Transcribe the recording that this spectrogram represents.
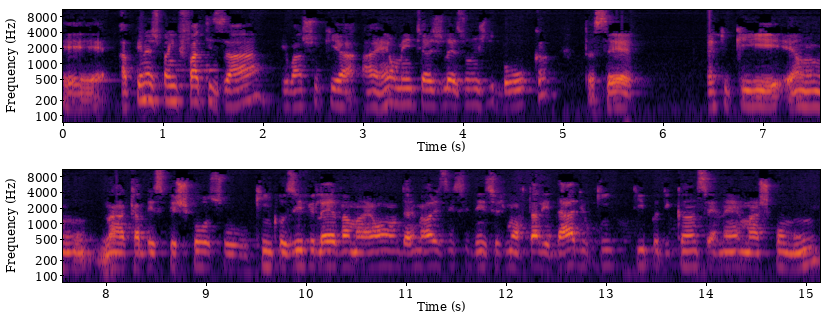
É, apenas para enfatizar, eu acho que há, há, realmente as lesões de boca, tá certo? Que é um na cabeça e pescoço, que inclusive leva a maior das maiores incidências de mortalidade, o quinto tipo de câncer, né, mais comum,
